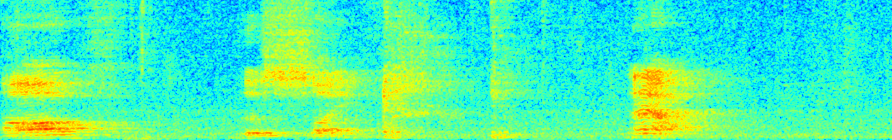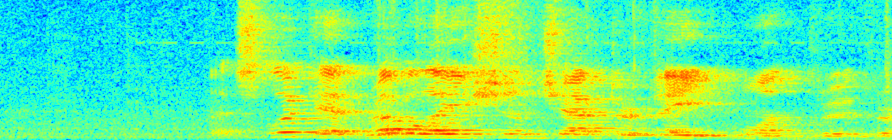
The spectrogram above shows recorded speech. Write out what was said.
Of the saints. Now, let's look at Revelation chapter 8, 1 through 3.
